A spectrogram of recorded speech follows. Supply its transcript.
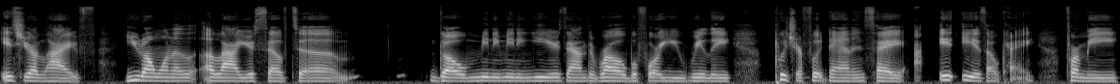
it's your life. You don't want to allow yourself to um, go many, many years down the road before you really put your foot down and say, it is okay for me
